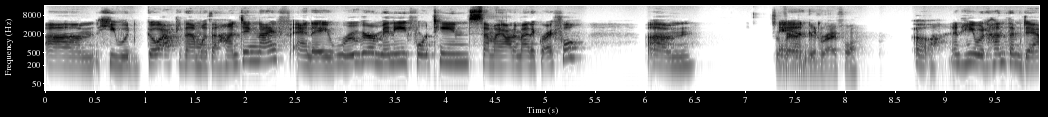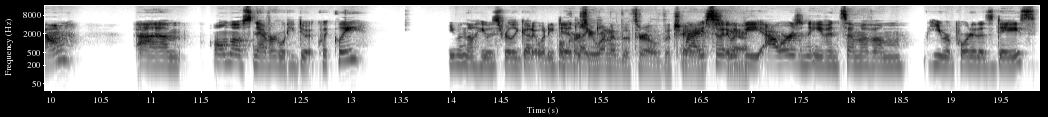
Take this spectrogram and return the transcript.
Um, he would go after them with a hunting knife and a Ruger Mini 14 semi-automatic rifle. Um, It's a very And- good rifle. ugh, and he would hunt them down. Um, almost never would he do it quickly, even though he was really good at what he Well, did. of course, he wanted the thrill of the chase. Right. So it yeah. would be hours, and even some of them he reported as days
